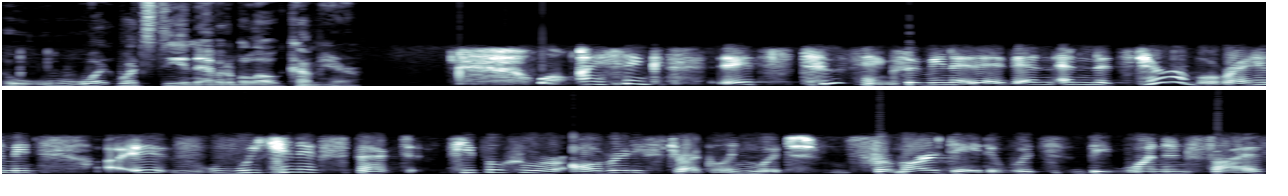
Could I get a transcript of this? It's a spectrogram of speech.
what, what's the inevitable outcome here? It's two things. I mean, it, and and it's terrible, right? I mean, it, we can expect people who are already struggling, which from our data would be one in five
